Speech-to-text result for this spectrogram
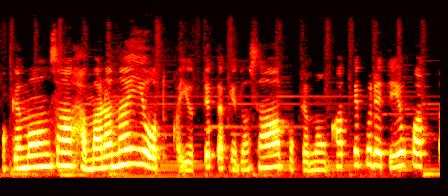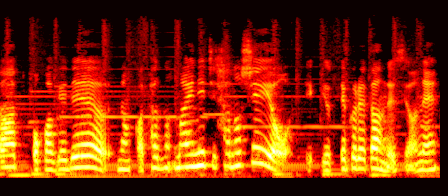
ポケモンさ、ハマらないよとか言ってたけどさ、ポケモン買ってくれてよかった、おかげで、なんか毎日楽しいよって言ってくれたんですよね。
